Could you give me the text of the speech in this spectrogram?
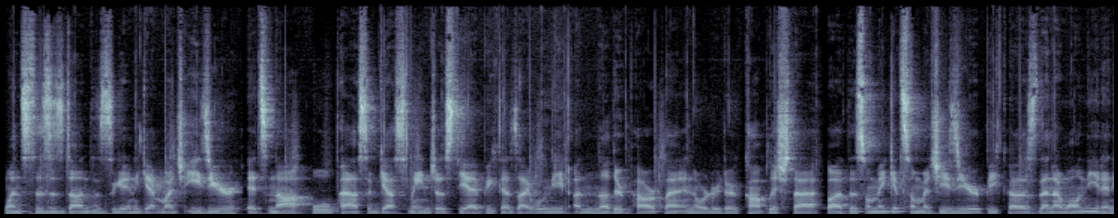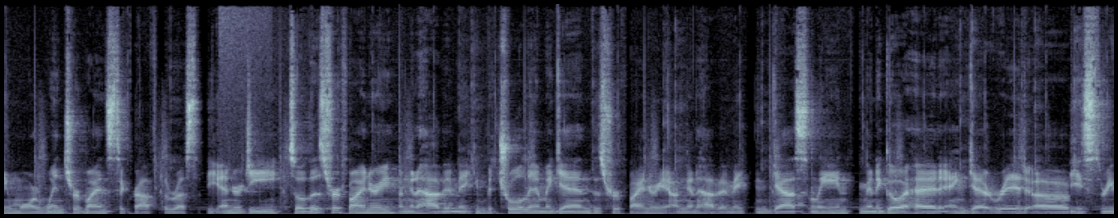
once this is done, this is going to get much easier. It's not full passive gasoline just yet because I will need another power plant in order to accomplish that. But this will make it so much easier because then I won't need any more wind turbines to craft the rest of the energy. So this refinery, I'm going to have it making petroleum again. This refinery, I'm going to have it making gasoline. I'm going to go ahead and get rid of these three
